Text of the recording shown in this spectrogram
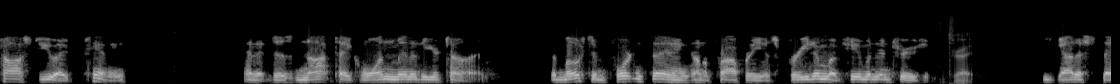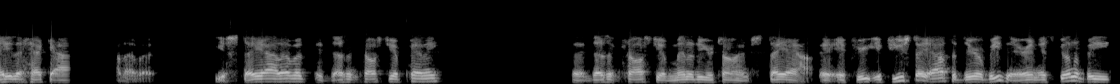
cost you a penny and it does not take one minute of your time. The most important thing on a property is freedom of human intrusion. That's right. You got to stay the heck out of it. You stay out of it, it doesn't cost you a penny and it doesn't cost you a minute of your time. Stay out. If you if you stay out, the deer will be there, and it's going to be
